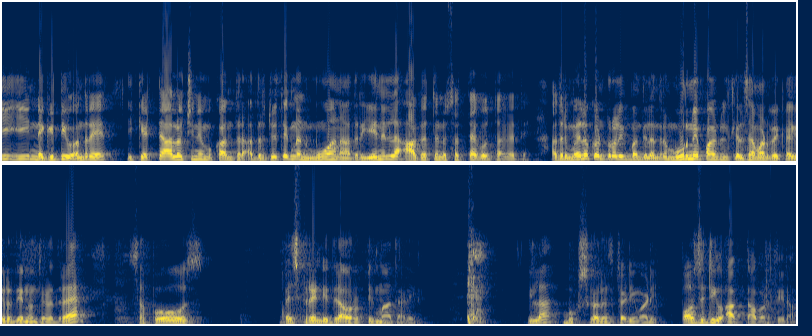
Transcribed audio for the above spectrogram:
ಈ ಈ ನೆಗೆಟಿವ್ ಅಂದರೆ ಈ ಕೆಟ್ಟ ಆಲೋಚನೆ ಮುಖಾಂತರ ಅದ್ರ ಜೊತೆಗೆ ನಾನು ಮೂವ್ ಆನ್ ಆದರೆ ಏನೆಲ್ಲ ಆಗತ್ತೆ ಅನ್ನೋ ಸತ್ಯ ಗೊತ್ತಾಗುತ್ತೆ. ಅದ್ರ ಮೇಲೂ ಕಂಟ್ರೋಲಿಗೆ ಬಂದಿಲ್ಲ ಅಂದರೆ ಮೂರನೇ ಪಾಯಿಂಟಲ್ಲಿ ಕೆಲಸ ಮಾಡಬೇಕಾಗಿರೋದು ಏನು ಅಂತ ಹೇಳಿದ್ರೆ ಸಪೋಸ್ ಬೆಸ್ಟ್ ಫ್ರೆಂಡ್ ಇದ್ದರೆ ಅವರೊಟ್ಟಿಗೆ ಮಾತಾಡಿ. ಇಲ್ಲ ಬುಕ್ಸ್ಗಳನ್ನು ಸ್ಟಡಿ ಮಾಡಿ. ಪಾಸಿಟಿವ್ ಆಗ್ತಾ ಬರ್ತೀರಾ?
